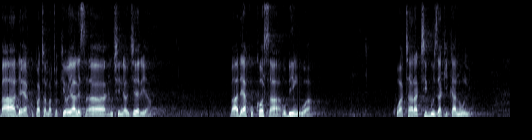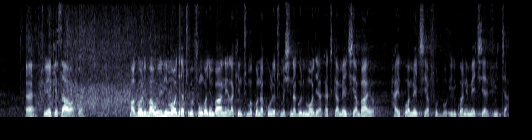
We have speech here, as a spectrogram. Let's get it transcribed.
baada ya kupata matokeo yale uh, nchini Algeria, baada ya kukosa ubingwa kwa taratibu za kikanuni eh, tuiweke sawa hapo. Magoli mawili, moja tumefungwa nyumbani, lakini tumekwenda kule tumeshinda goli moja katika mechi ambayo haikuwa mechi ya football, ilikuwa ni mechi ya vita.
